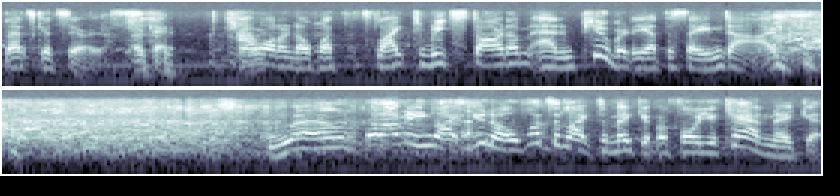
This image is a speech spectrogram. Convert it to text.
let's get serious. Okay. I want to know what it's like to reach stardom and puberty at the same time. Well, well, I mean, like, you know, what's it like to make it before you can make it?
